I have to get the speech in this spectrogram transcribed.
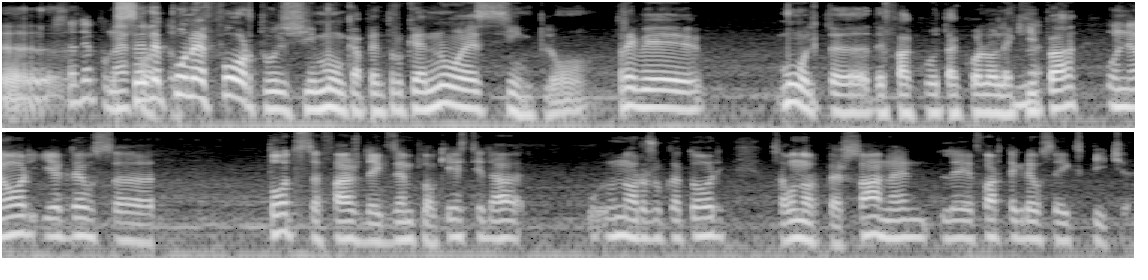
uh, Să depună să efortul. depune efortul și munca, pentru că nu e simplu. Trebuie mult uh, de făcut acolo la echipa. Uneori e greu să poți să faci, de exemplu, o chestie, dar unor jucători sau unor persoane le e foarte greu să explice.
